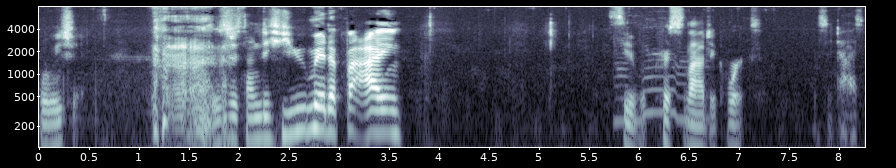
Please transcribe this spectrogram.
Hmm? Holy shit. it's just under humidifying. Let's see if Chris logic works. Yes, it does.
